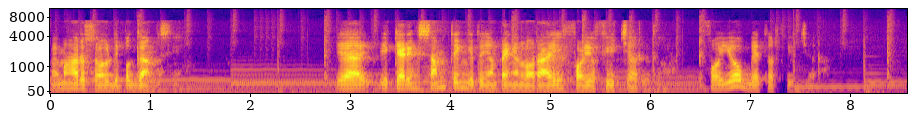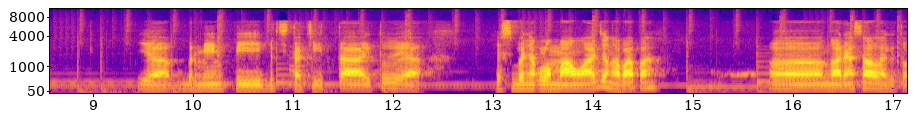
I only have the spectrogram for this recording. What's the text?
memang harus selalu dipegang sih ya you carrying something gitu yang pengen lo raih for your future gitu. For your better future. Ya bermimpi bercita-cita itu ya ya sebanyak lo mau aja nggak apa-apa. Eh, nggak uh, ada yang salah gitu.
